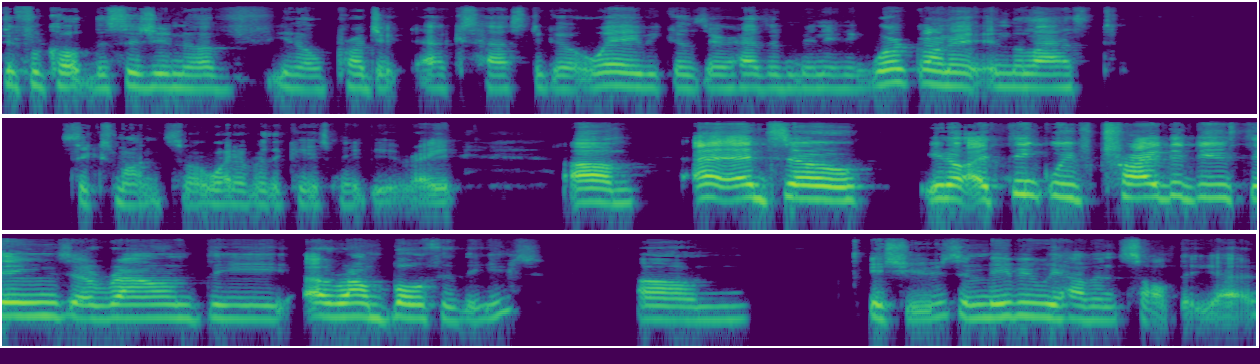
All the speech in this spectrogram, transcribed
difficult decision of, you know, project X has to go away because there hasn't been any work on it in the last six months or whatever the case may be, right? Um, and, and so you know, I think we've tried to do things around the around both of these um, issues, and maybe we haven't solved it yet.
